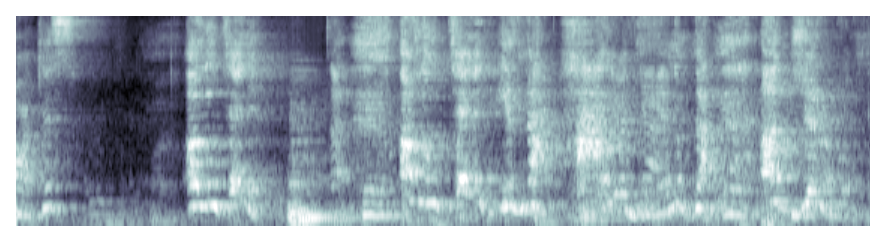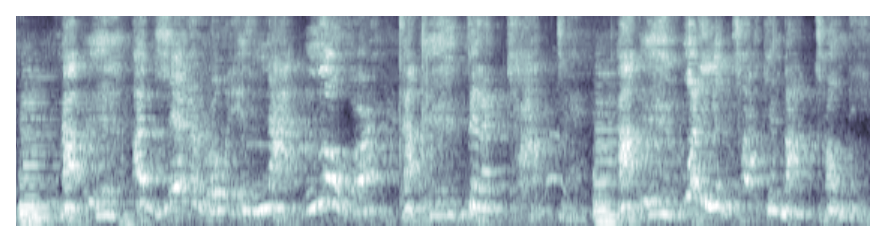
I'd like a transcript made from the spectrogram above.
Marcus? A lieutenant. A lieutenant is not higher than a general. A general is not lower than a captain. What are you talking about, Tony?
